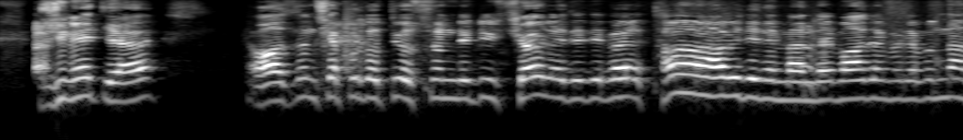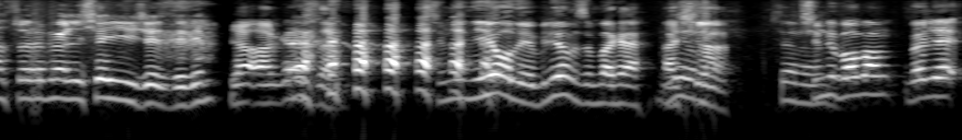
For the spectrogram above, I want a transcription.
Cüneyt ya. Ağzını şapırdatıyorsun dedi. Şöyle dedi böyle. Tamam abi dedim ben de. Madem öyle bundan sonra böyle şey yiyeceğiz dedim. ya arkadaşlar şimdi niye oluyor biliyor musun? Bak ha aşağı. Tamam. Şimdi babam böyle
